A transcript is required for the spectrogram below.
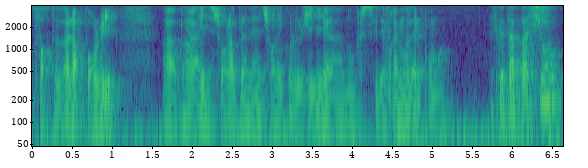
fortes valeurs pour lui. pareil, sur la planète, sur l'écologie. donc, c'est des vrais modèles pour moi. Est-ce que ta passion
